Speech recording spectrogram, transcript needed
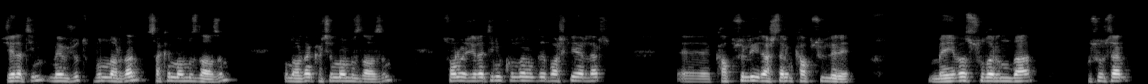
jelatin mevcut. Bunlardan sakınmamız lazım. Bunlardan kaçınmamız lazım. Sonra jelatinin kullanıldığı başka yerler e, kapsüllü ilaçların kapsülleri, meyve sularında hususen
